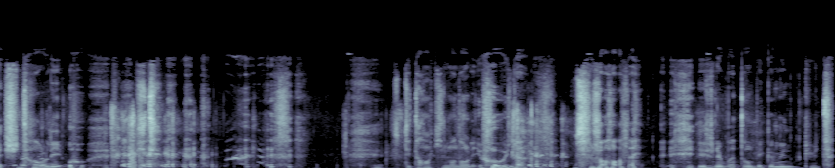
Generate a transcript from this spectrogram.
Je suis dans les hauts. J'étais tranquillement dans les hauts et là, je m'en vais et je les vois tomber comme une pute.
